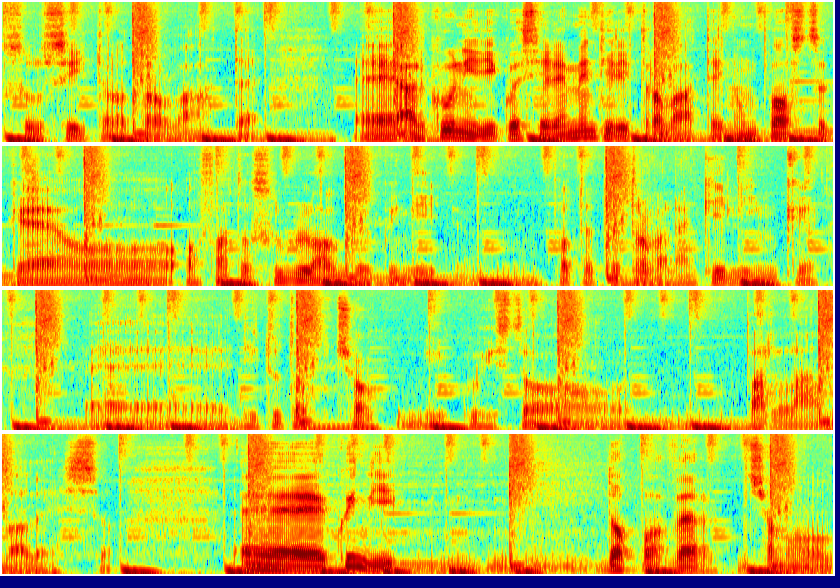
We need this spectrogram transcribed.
sul sito, lo trovate. Eh, alcuni di questi elementi li trovate in un post che ho, ho fatto sul blog, quindi mm, potete trovare anche i link eh, di tutto ciò di cui sto parlando adesso. Eh, quindi dopo aver diciamo,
